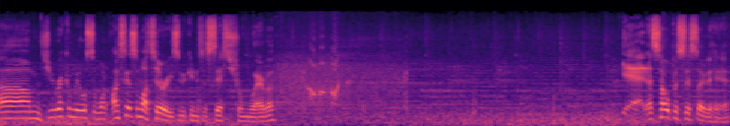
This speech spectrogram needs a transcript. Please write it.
Um, do you reckon we also want... Let's get some artillery so we can just assist from wherever. Yeah, let's help assist over here.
